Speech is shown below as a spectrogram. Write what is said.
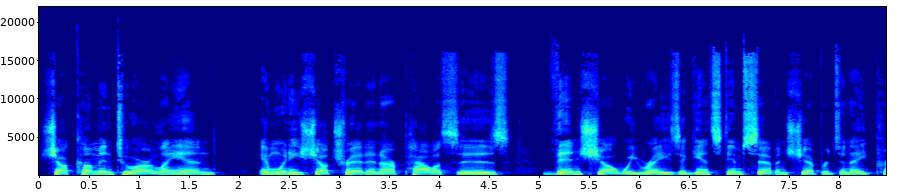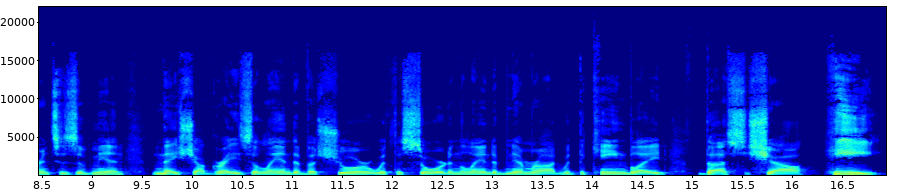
shall come into our land, and when he shall tread in our palaces, then shall we raise against him seven shepherds and eight princes of men. And they shall graze the land of Ashur with the sword, and the land of Nimrod with the keen blade. Thus shall he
